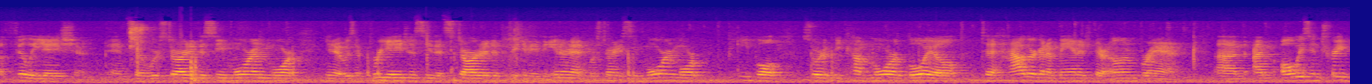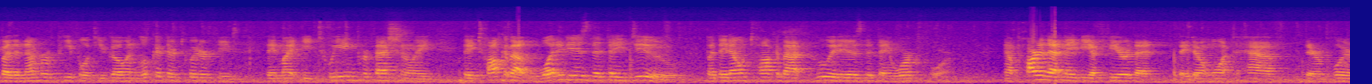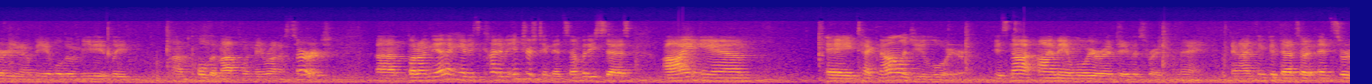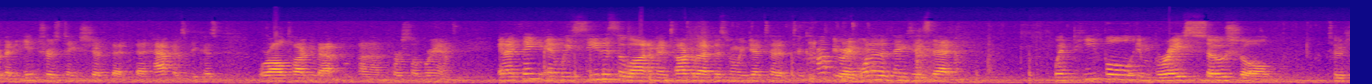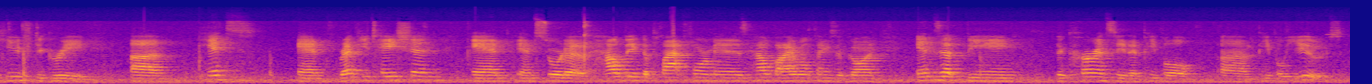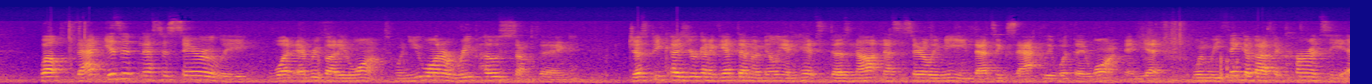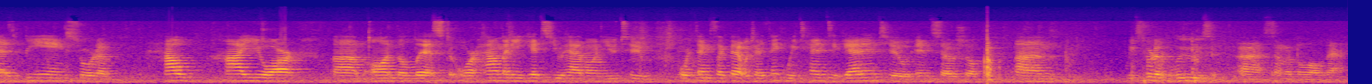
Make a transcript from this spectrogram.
affiliation. And so we're starting to see more and more, you know, it was a free agency that started at the beginning of the internet, and we're starting to see more and more people sort of become more loyal to how they're going to manage their own brand. Um, I'm always intrigued by the number of people, if you go and look at their Twitter feeds, they might be tweeting professionally, they talk about what it is that they do, but they don't talk about who it is that they work for. Now, part of that may be a fear that they don't want to have their employer, you know, be able to immediately um, pull them up when they run a search. Um, but on the other hand, it's kind of interesting that somebody says, I am a technology lawyer. It's not, I'm a lawyer at Davis Wright Tremaine. And I think that that's, a, sort of an interesting shift that, that happens because we're all talking about um, personal brands. And I think, and we see this a lot, I'm going to talk about this when we get to, to copyright. One of the things is that when people embrace social to a huge degree, um, hits and reputation and, and sort of how big the platform is, how viral things have gone, ends up being the currency that people, um, people use. Well, that isn't necessarily what everybody wants. When you want to repost something, just because you're going to get them a million hits does not necessarily mean that's exactly what they want. And yet, when we think about the currency as being sort of how high you are um, on the list or how many hits you have on YouTube or things like that, which I think we tend to get into in social, um, we sort of lose uh, some of all that.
